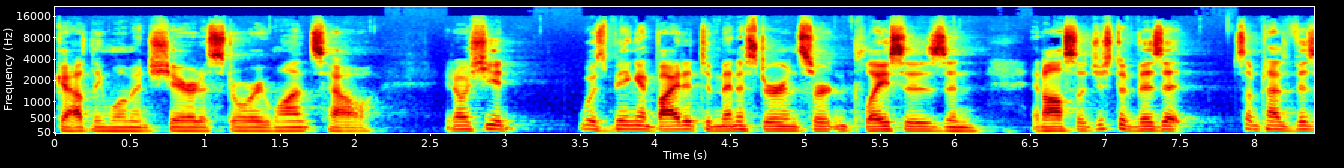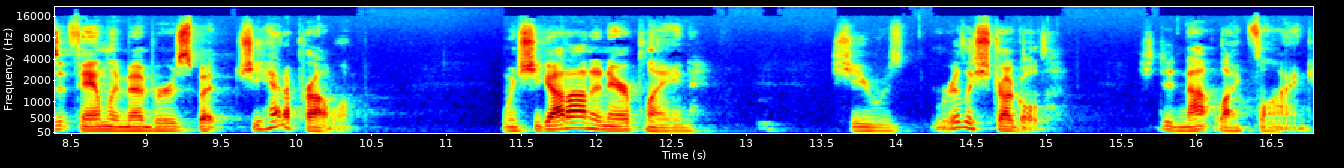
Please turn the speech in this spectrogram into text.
godly woman shared a story once how, you know, she had, was being invited to minister in certain places and and also just to visit, sometimes visit family members, but she had a problem. When she got on an airplane, she was really struggled. She did not like flying.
